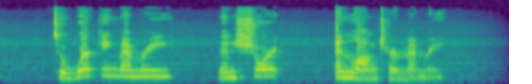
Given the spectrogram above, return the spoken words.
to working memory, then short and long-term memory.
